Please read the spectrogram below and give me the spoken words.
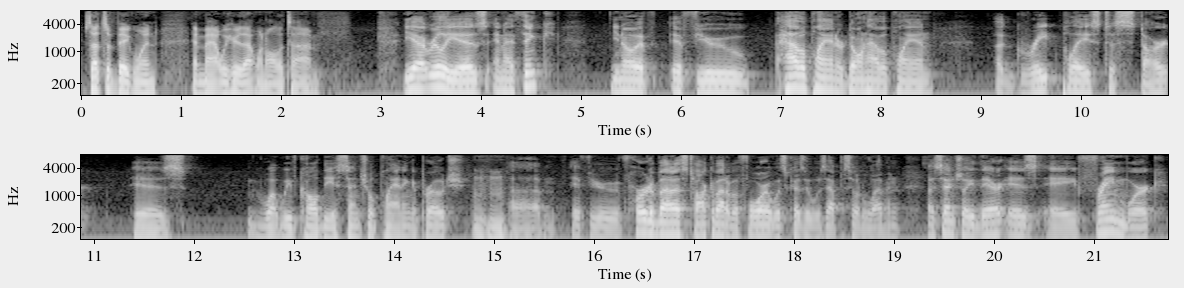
So that's a big one. And Matt, we hear that one all the time. Yeah, it really is. And I think, you know, if if you have a plan or don't have a plan, a great place to start is what we've called the essential planning approach. Mm-hmm. Um, if you've heard about us talk about it before, it was because it was episode 11. Essentially, there is a framework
